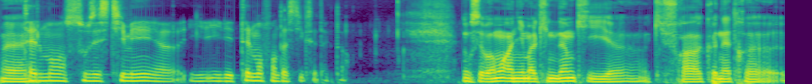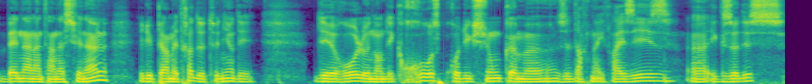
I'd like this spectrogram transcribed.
Ouais. tellement sous-estimé, euh, il, il est tellement fantastique cet acteur. Donc c'est vraiment Animal Kingdom qui, euh, qui fera connaître euh, Ben à l'international et lui permettra de tenir des, des rôles dans des grosses productions comme The Dark Knight Rises, Exodus,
